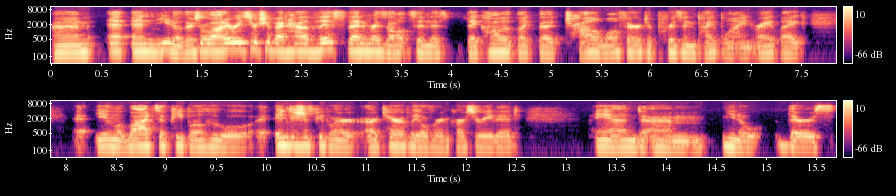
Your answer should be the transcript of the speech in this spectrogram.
Um, and, and, you know, there's a lot of research about how this then results in this, they call it like the child welfare to prison pipeline, right? Like you know lots of people who indigenous people are, are terribly over incarcerated and um, you know there's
